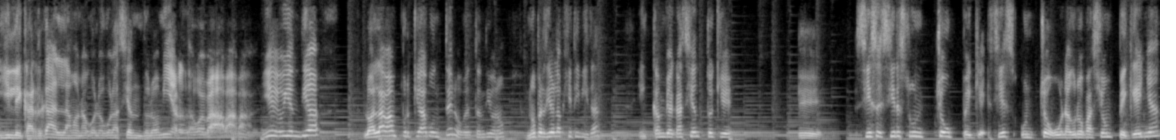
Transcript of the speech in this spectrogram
y le cargaban la mano a Colo Colo haciéndolo mierda, Y hoy en día lo alaban porque va puntero, ¿me entendió, no? No perdió la objetividad. En cambio acá siento que eh, si, ese, si un show si es un show, una agrupación pequeña,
